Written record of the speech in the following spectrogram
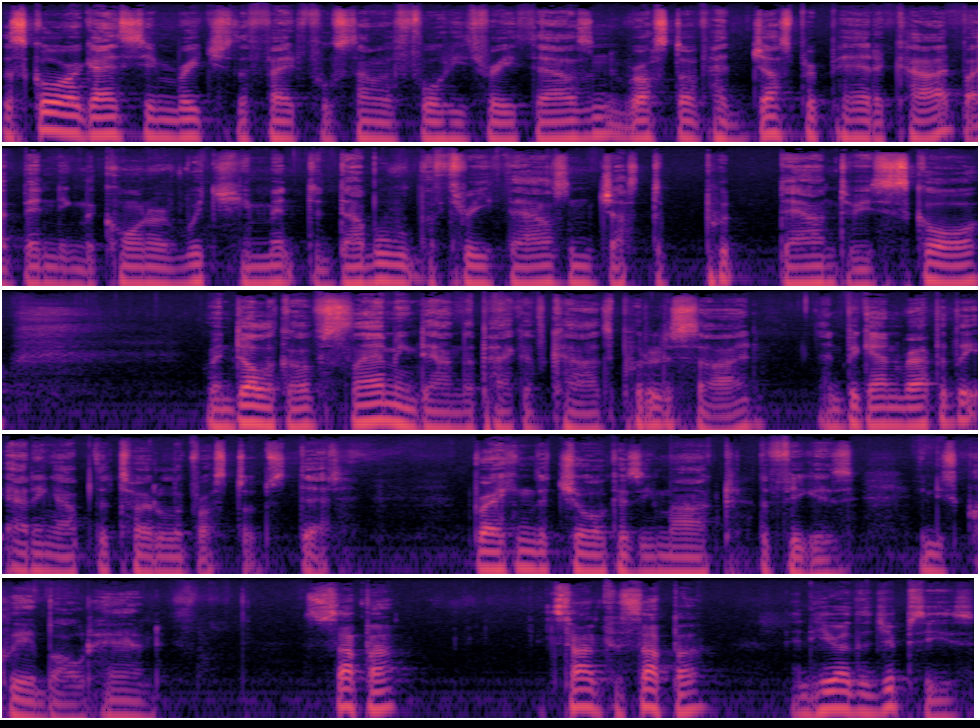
The score against him reached the fateful sum of 43,000. Rostov had just prepared a card by bending the corner of which he meant to double the 3,000 just to put down to his score, when Dolokhov, slamming down the pack of cards, put it aside and began rapidly adding up the total of Rostov's debt, breaking the chalk as he marked the figures in his clear, bold hand. Supper. It's time for supper, and here are the gypsies.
